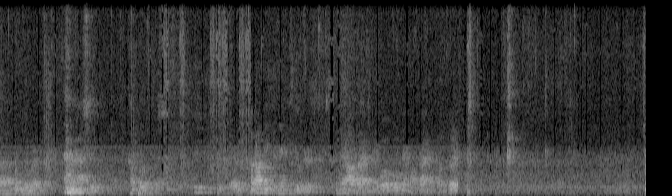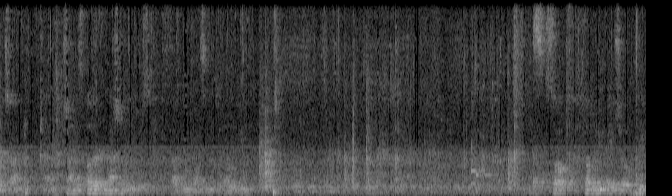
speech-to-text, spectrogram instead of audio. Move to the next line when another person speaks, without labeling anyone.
uh, there were actually a couple of questions. And China's other national leaders have been advancing developing sought WHO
